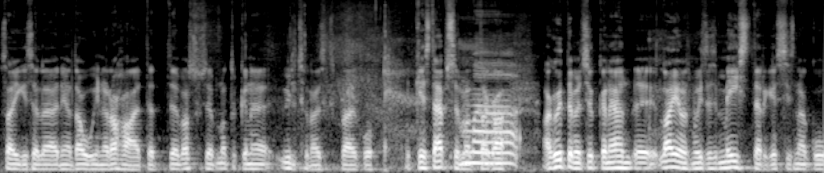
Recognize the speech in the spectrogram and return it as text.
saigi selle nii-öelda auhinnaraha, et, et vastus jääb natukene üldsõnaliseks praegu, et kes täpsemalt Ma..., aga aga ütleme, et niisugune jah, laiemas mõistes meister, kes siis nagu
